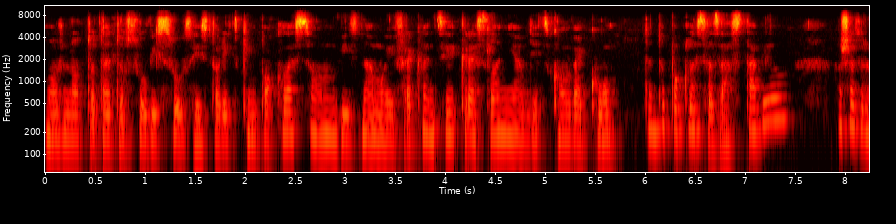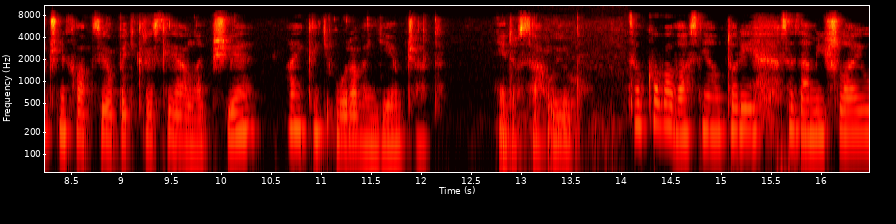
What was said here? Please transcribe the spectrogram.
Možno to dať do súvisu s historickým poklesom významu i frekvencie kreslenia v detskom veku. Tento pokles sa zastavil a 6-roční chlapci opäť kreslia lepšie, aj keď úroveň dievčat nedosahujú. Celkovo vlastne autory sa zamýšľajú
